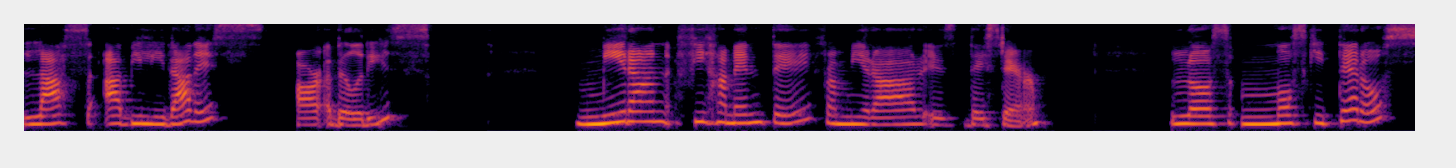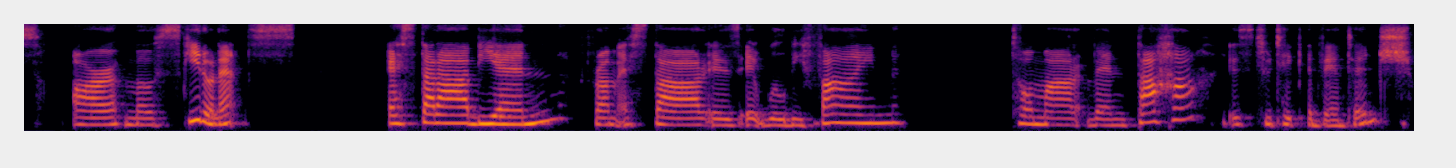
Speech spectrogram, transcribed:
Las habilidades are abilities. Miran fijamente from mirar is they stare. Los mosquiteros are mosquito nets. Estará bien from estar is it will be fine. Tomar ventaja is to take advantage.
